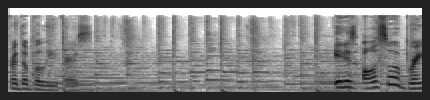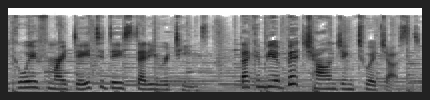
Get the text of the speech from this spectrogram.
for the believers. It is also a breakaway from our day to day study routines that can be a bit challenging to adjust.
